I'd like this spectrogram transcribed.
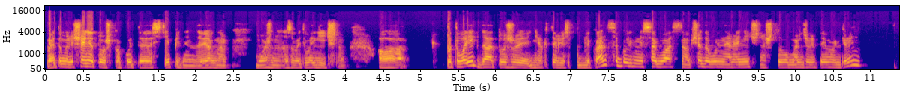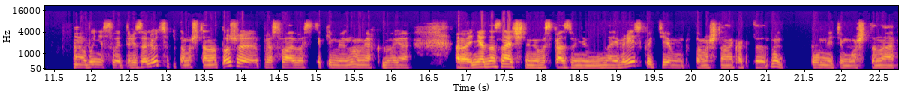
Поэтому решение тоже в какой-то степени, наверное, можно назвать логичным. А, по Твоик, да, тоже некоторые республиканцы были не согласны. Вообще довольно иронично, что Марджори Тейлор Грин Э, вынесла эту резолюцию, потому что она тоже прославилась такими, ну, мягко говоря, э, неоднозначными высказываниями на еврейскую тему, потому что она как-то, ну, помните, может, она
